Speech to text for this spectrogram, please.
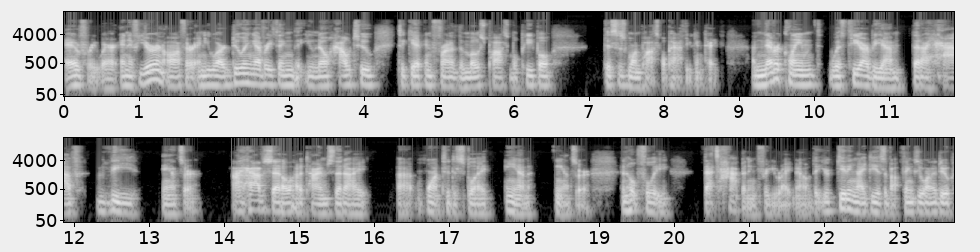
everywhere. And if you're an author and you are doing everything that you know how to to get in front of the most possible people, this is one possible path you can take. I've never claimed with TRBM that I have the answer. I have said a lot of times that I uh, want to display an answer. And hopefully that's happening for you right now, that you're getting ideas about things you want to do.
